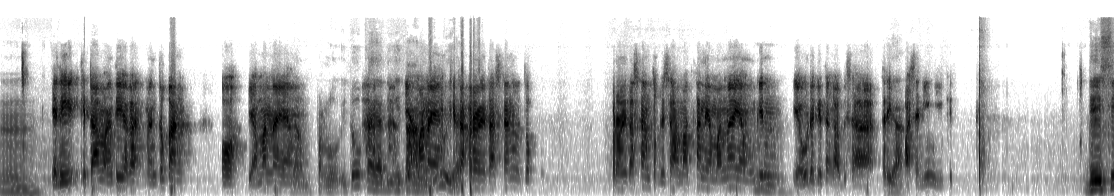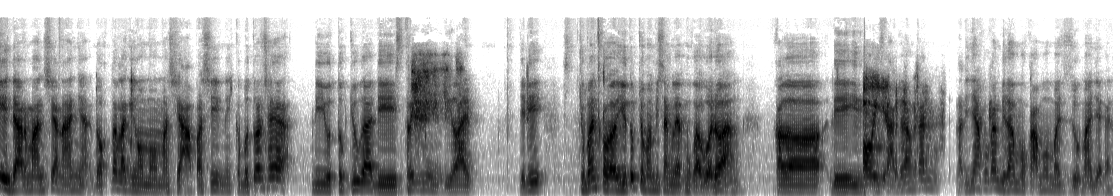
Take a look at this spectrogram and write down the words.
Hmm. Jadi kita nanti akan menentukan oh yang mana yang, yang perlu itu kayak di Italia yang mana yang ya? kita prioritaskan untuk prioritaskan untuk diselamatkan yang mana yang mungkin hmm. ya udah kita nggak bisa terima ya. pasien ini gitu. Desi Darmansyah nanya, dokter lagi ngomong sama siapa sih ini? Kebetulan saya di YouTube juga di streaming di live. Jadi cuman kalau YouTube cuma bisa ngeliat muka gue doang. Kalau di oh, iya, Instagram bener, kan bener. tadinya aku kan bilang mau kamu mau zoom aja kan.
